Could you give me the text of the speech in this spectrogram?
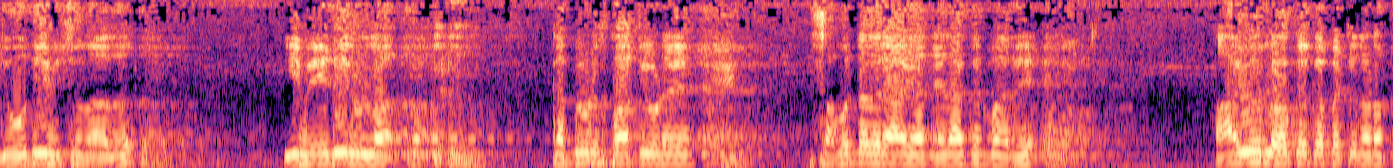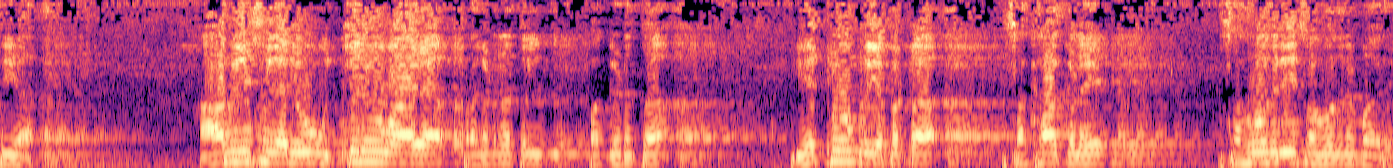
ജ്യോതി വിശ്വനാഥ് ഈ വേദിയിലുള്ള കമ്മ്യൂണിസ്റ്റ് പാർട്ടിയുടെ സമുന്നതരായ നേതാക്കന്മാരെ ആയൂർ ലോക്കൽ കമ്മിറ്റി നടത്തിയ ആവേശകരവും ഉജ്ജ്വലവുമായ പ്രകടനത്തിൽ പങ്കെടുത്ത ഏറ്റവും പ്രിയപ്പെട്ട സഖാക്കളെ സഹോദരി സഹോദരന്മാരെ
